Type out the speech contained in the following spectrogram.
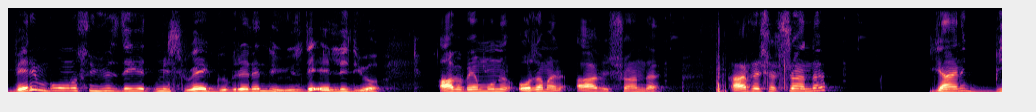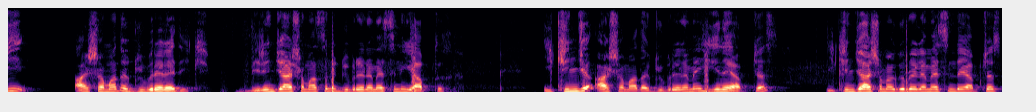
verim bonusu %70 ve gübrelendi %50 diyor. Abi ben bunu o zaman abi şu anda arkadaşlar şu anda yani bir aşamada gübreledik. Birinci aşamasını gübrelemesini yaptık. İkinci aşamada gübreleme yine yapacağız. İkinci aşama gübrelemesini de yapacağız.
